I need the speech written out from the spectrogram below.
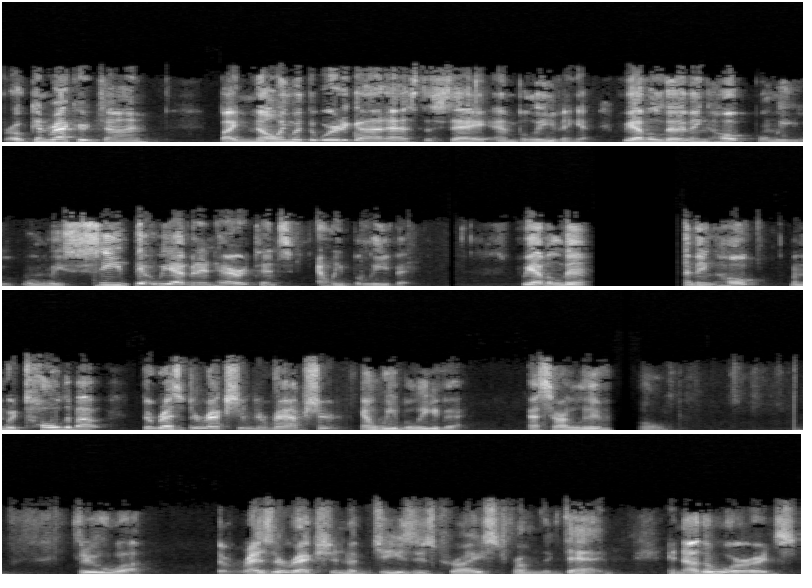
Broken record time by knowing what the Word of God has to say and believing it. We have a living hope when we when we see that we have an inheritance and we believe it. We have a living hope when we're told about the resurrection, the rapture, and we believe it. That's our living hope. Through what? The resurrection of Jesus Christ from the dead. In other words,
